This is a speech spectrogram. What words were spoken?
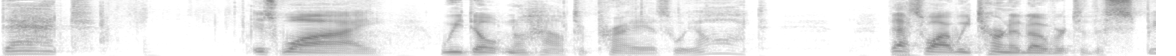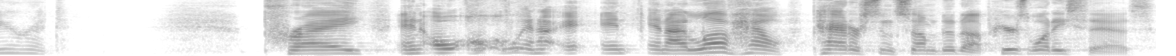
That is why we don't know how to pray as we ought. That's why we turn it over to the Spirit. Pray, and oh, oh and, I, and, and I love how Patterson summed it up. Here's what he says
